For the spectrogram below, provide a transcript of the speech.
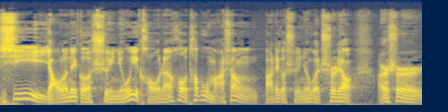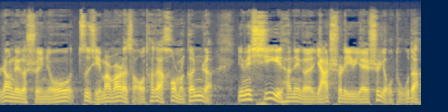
蜥蜴咬了那个水牛一口，然后它不马上把这个水牛给吃掉，而是让这个水牛自己慢慢的走，它在后面跟着。因为蜥蜴它那个牙齿里也是有毒的，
